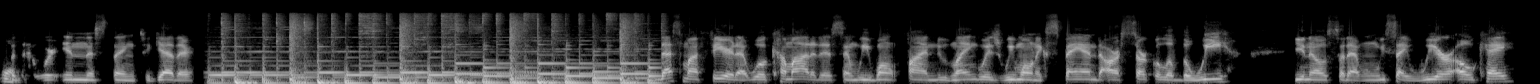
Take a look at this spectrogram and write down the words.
yeah. but that we're in this thing together that's my fear that we'll come out of this and we won't find new language. We won't expand our circle of the we, you know, so that when we say we're okay,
